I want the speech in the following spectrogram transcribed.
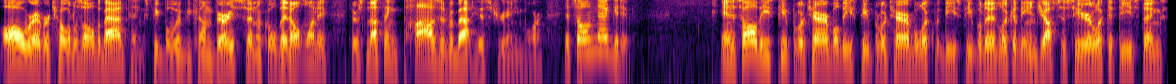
all we're ever told is all the bad things. People have become very cynical. They don't want to, there's nothing positive about history anymore. It's all negative. And it's all these people are terrible, these people are terrible. Look what these people did. Look at the injustice here. Look at these things.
